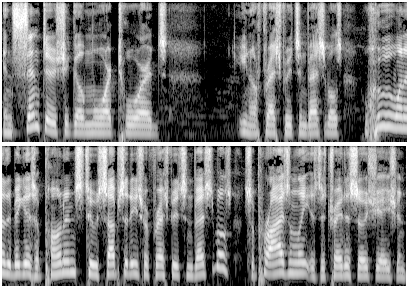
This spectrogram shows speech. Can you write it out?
incentives should go more towards you know fresh fruits and vegetables. Who one of the biggest opponents to subsidies for fresh fruits and vegetables? Surprisingly, is the Trade Association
